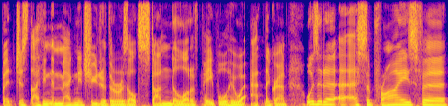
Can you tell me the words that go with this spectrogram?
but just I think the magnitude of the results stunned a lot of people who were at the ground. Was it a, a surprise for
